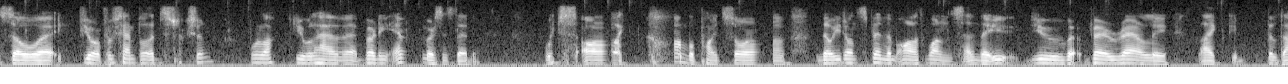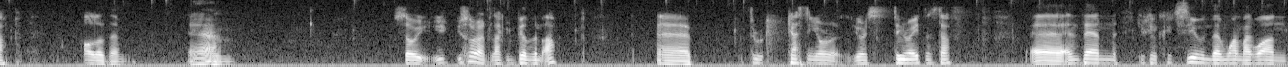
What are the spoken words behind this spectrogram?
So uh, if you're, for example, a destruction warlock, you will have uh, burning embers instead, which are like combo points, or of. Though you don't spend them all at once, and they you very rarely like build up all of them. Yeah. Um, so you, you sort of like build them up uh, through casting your your incinerate and stuff, uh, and then you can consume them one by one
